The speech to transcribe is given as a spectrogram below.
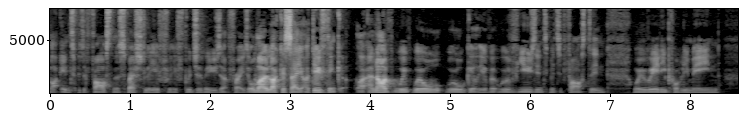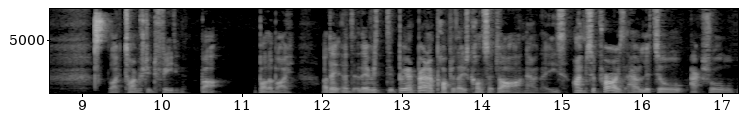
like intermittent fasting, especially if, if we're just going to use that phrase. Although, like I say, I do think, like, and I've, we, we're all we're all guilty of it. We've used intermittent fasting. We really probably mean like time restricted feeding. But by the by, I don't. Uh, there is bearing how popular those concepts are nowadays. I'm surprised at how little actual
